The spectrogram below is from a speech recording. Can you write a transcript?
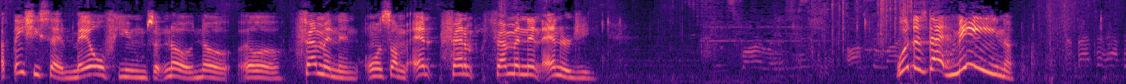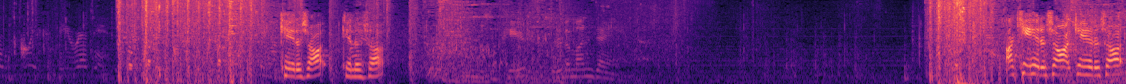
I think she said male fumes. No, no, uh, feminine on some en- fem- feminine energy. What does that mean? Hit a shot? Hit a shot? I can't hit a shot. Can't hit a shot.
